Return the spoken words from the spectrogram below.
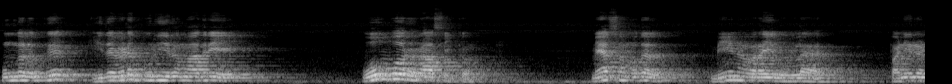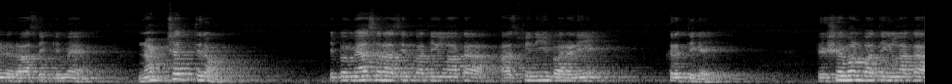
உங்களுக்கு இதை விட புரிகிற மாதிரி ஒவ்வொரு ராசிக்கும் மேசம் முதல் மீன வரையில் உள்ள பனிரெண்டு ராசிக்குமே நட்சத்திரம். இப்போ மேச ராசின்னு பார்த்தீங்கன்னாக்கா அஸ்வினி பரணி கிருத்திகை. ரிஷபம்னு பார்த்தீங்கன்னாக்கா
